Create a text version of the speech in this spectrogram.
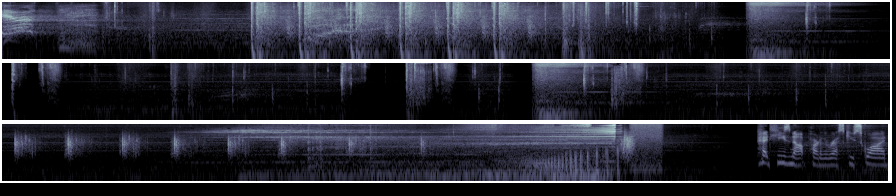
here? He's not part of the rescue squad.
